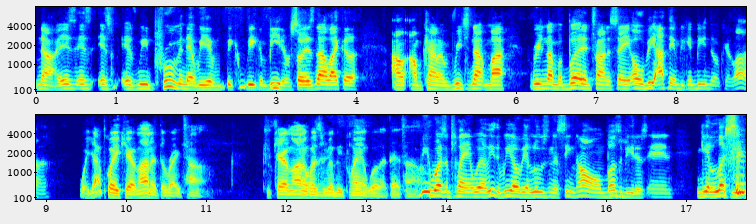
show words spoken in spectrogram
Nah, it's it's it's, it's we proven that we have we, we can beat them. So it's not like a I'm, I'm kind of reaching out my reaching out my butt and trying to say, oh, we I think we can beat North Carolina. Well, y'all played Carolina at the right time because Carolina wasn't really playing well at that time. We wasn't playing well either. We over here losing to Seton Hall on buzzer beaters and getting lucky.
